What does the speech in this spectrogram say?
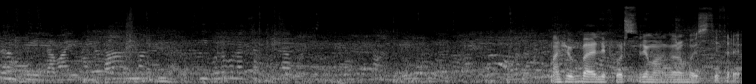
tranquilla, vai con calma. Sì, quello con la giacchina. Ma più belli forse rimangono questi tre.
